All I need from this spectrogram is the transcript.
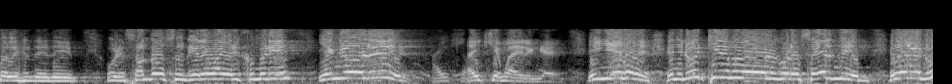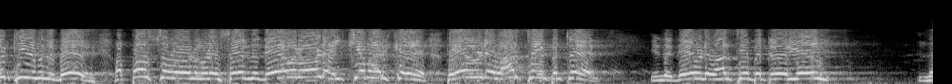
சொல்லுகின்றது? உங்களுடைய சந்தோஷம் நிறைவாக இருக்கும்படி எங்களோடு ஐக்கியம். ஐக்கியமாயிருங்க. இங்கே இந்த நூற்றி இருபதோடு கூட சேர்ந்து இவர்கள் நூற்றி இருபது பேர் அப்போஸ்தலரோடு கூட சேர்ந்து தேவனோடு ஐக்கியமா இருக்கிற தேவனுடைய வார்த்தையை பெற்ற இந்த தேவனுடைய வார்த்தையை பெற்றவர்கள் இந்த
